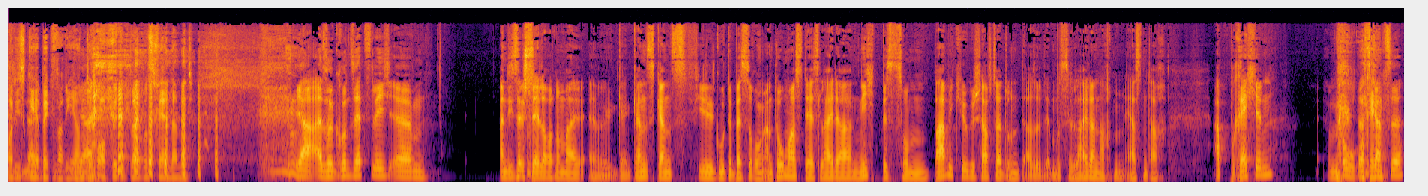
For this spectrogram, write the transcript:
Oh, die Scareback-Variante. Ja. Oh, bitte bleib uns fern damit. ja, also grundsätzlich ähm, an dieser Stelle auch nochmal äh, ganz, ganz viel gute Besserung an Thomas, der es leider nicht bis zum Barbecue geschafft hat und also der musste leider nach dem ersten Tag abbrechen. ähm, Oh, das okay. Ganze.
